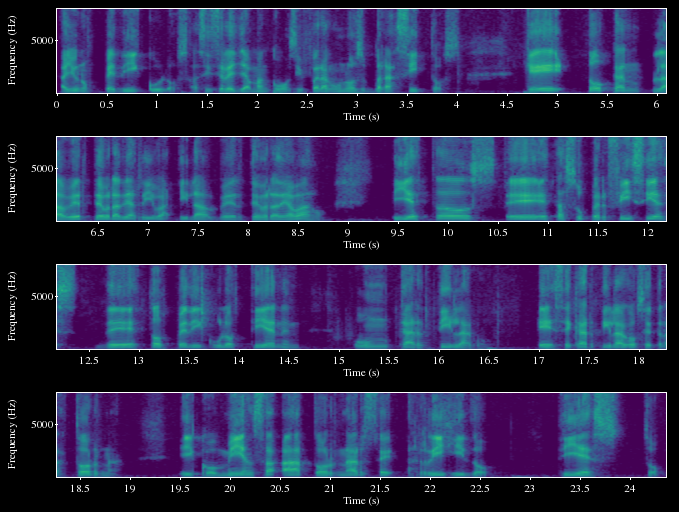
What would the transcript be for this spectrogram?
Hay unos pedículos, así se les llaman como si fueran unos bracitos, que tocan la vértebra de arriba y la vértebra de abajo. Y estos, eh, estas superficies de estos pedículos tienen un cartílago. Ese cartílago se trastorna y comienza a tornarse rígido, tieso.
